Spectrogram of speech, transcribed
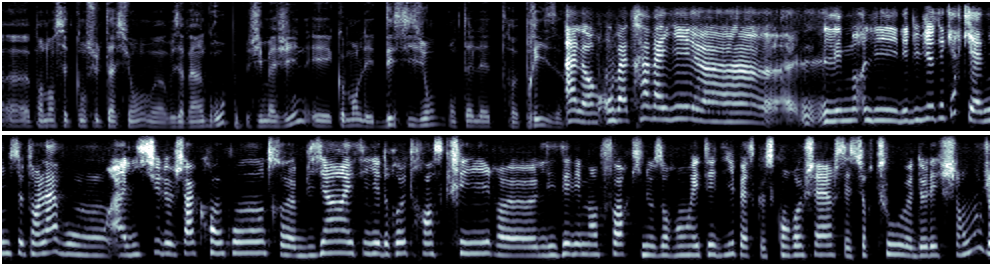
Euh, pendant cette consultation euh, Vous avez un groupe, j'imagine, et comment les décisions vont-elles être prises? Alors, on va travailler, euh, les, bibliothécaires qui animent ce temps-là vont, à l'issue de chaque rencontre, bien essayer de retranscrire les éléments forts qui nous auront été dits, parce que ce qu'on recherche, c'est surtout de l'échange.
